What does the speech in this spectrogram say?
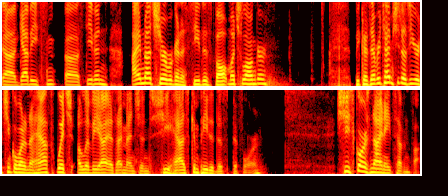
uh, Gabby uh, Steven, I'm not sure we're going to see this vault much longer because every time she does a Yurchenko one and a half, which Olivia, as I mentioned, she has competed this before, she scores 9875.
